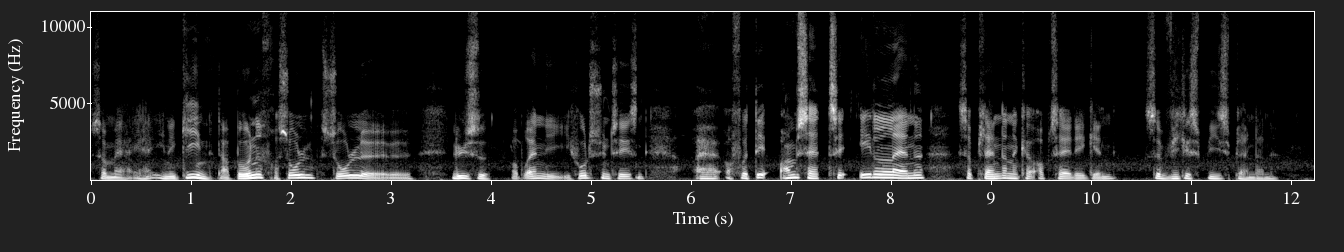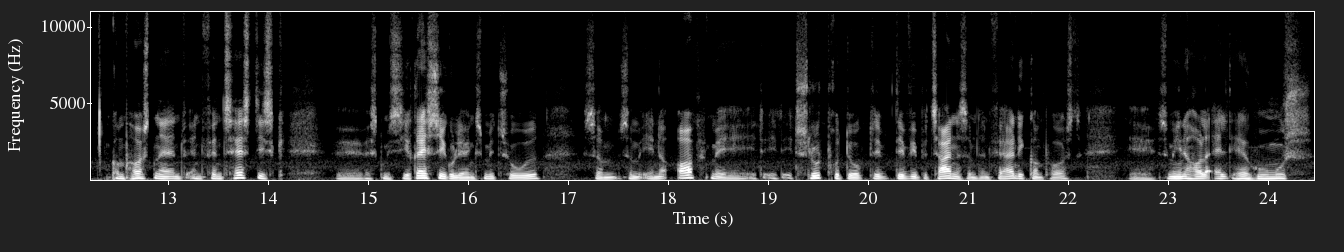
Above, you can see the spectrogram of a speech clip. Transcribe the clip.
som er, er energien, der er bundet fra sol, sollyset øh, oprindeligt i fotosyntesen, øh, og få det omsat til et eller andet, så planterne kan optage det igen, så vi kan spise planterne. Komposten er en, en fantastisk øh, hvad skal man sige, recirkuleringsmetode, som, som ender op med et, et, et slutprodukt, det, det vi betegner som den færdige kompost, øh, som indeholder alt det her humus,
